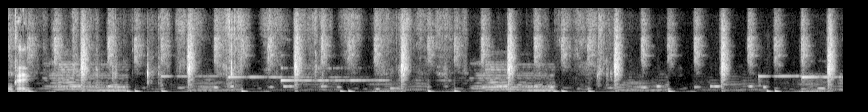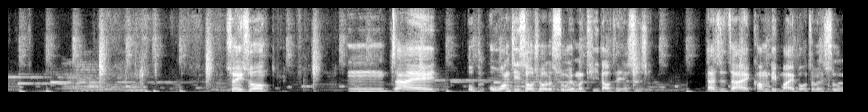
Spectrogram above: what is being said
OK。所以说，嗯，在我不我忘记 social 的书有没有提到这件事情，但是在 Comedy Bible 这本书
